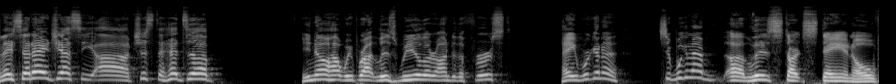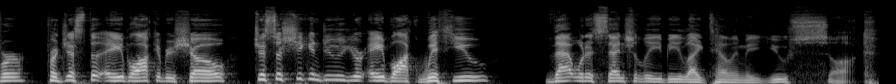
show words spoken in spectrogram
And they said, Hey Jesse, uh, just a heads up. You know how we brought Liz Wheeler onto the first? Hey, we're gonna we're gonna have uh, Liz start staying over for just the A block of your show just so she can do your A block with you, that would essentially be like telling me you suck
